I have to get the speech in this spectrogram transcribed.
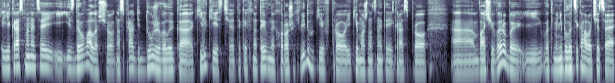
Якраз мене це і, здивувало, що насправді дуже велика кількість таких нативних хороших відгуків, про які можна знайти якраз про ваші вироби. І от мені було цікаво, чи це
